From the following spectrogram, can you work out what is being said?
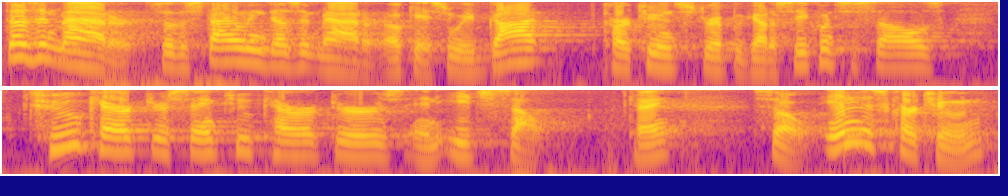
Doesn't matter. So the styling doesn't matter. Okay, so we've got cartoon strip, we've got a sequence of cells, two characters, same two characters in each cell. Okay? So in this cartoon,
